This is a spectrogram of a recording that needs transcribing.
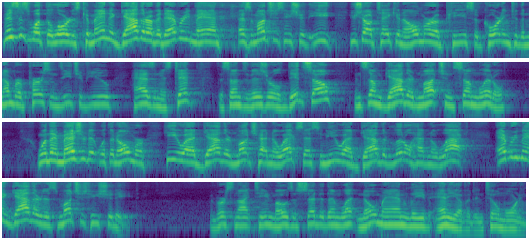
This is what the Lord has commanded gather of it every man as much as he should eat. You shall take an omer apiece according to the number of persons each of you has in his tent. The sons of Israel did so, and some gathered much and some little. When they measured it with an omer, he who had gathered much had no excess, and he who had gathered little had no lack. Every man gathered as much as he should eat. In verse 19, Moses said to them, Let no man leave any of it until morning.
